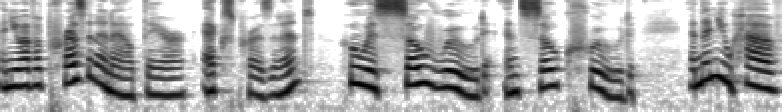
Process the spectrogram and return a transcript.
And you have a president out there, ex president, who is so rude and so crude. And then you have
